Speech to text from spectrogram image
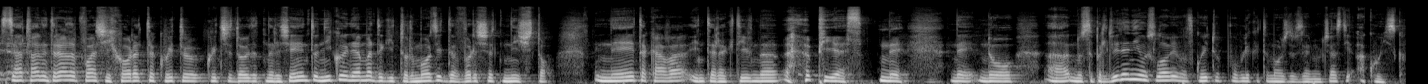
сега това не трябва да плаши хората, които, които ще дойдат на решението. Никой няма да ги тормози да вършат нищо. Не е такава интерактивна пиеса. Не, не. Но, а, но са предвидени условия, в които публиката може да вземе участие, ако иска.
